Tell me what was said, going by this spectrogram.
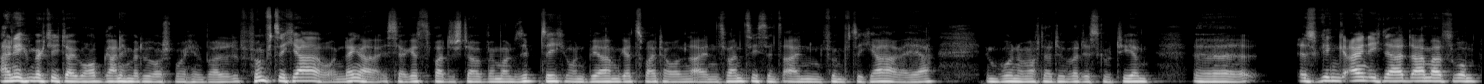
Eigentlich möchte ich da überhaupt gar nicht mehr drüber sprechen, weil 50 Jahre und länger ist ja jetzt praktisch da, wenn man 70 und wir haben jetzt 2021, sind es 51 Jahre her. Im Grunde noch darüber diskutieren. Äh, es ging eigentlich da damals darum,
